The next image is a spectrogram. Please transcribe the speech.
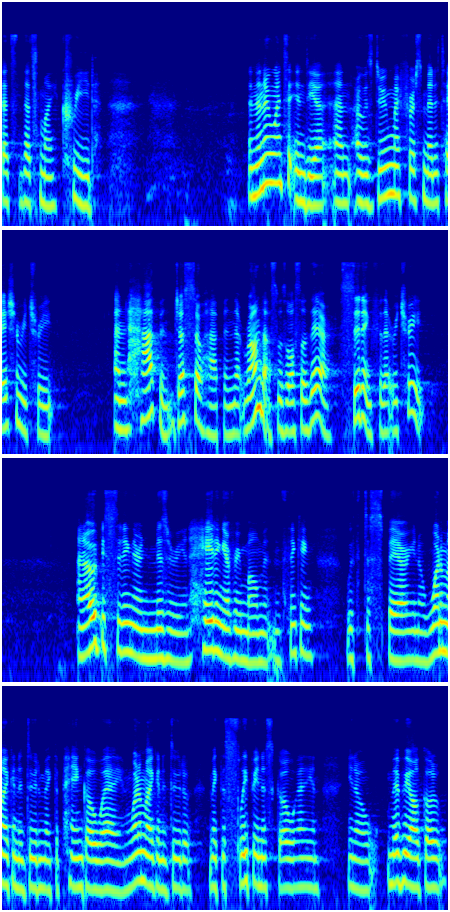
That's, that's my creed. And then I went to India and I was doing my first meditation retreat. And it happened, just so happened, that Ram Dass was also there, sitting for that retreat. And I would be sitting there in misery and hating every moment and thinking with despair, you know, what am I going to do to make the pain go away? And what am I going to do to make the sleepiness go away? And, you know, maybe I'll go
